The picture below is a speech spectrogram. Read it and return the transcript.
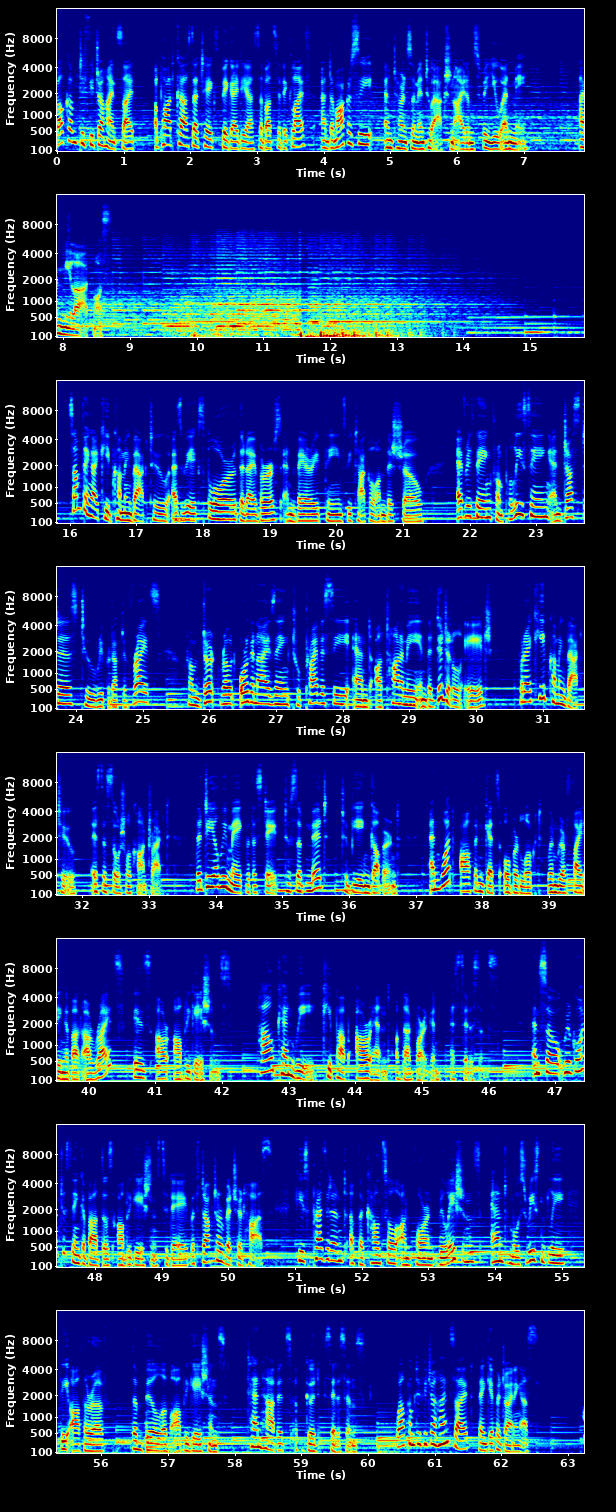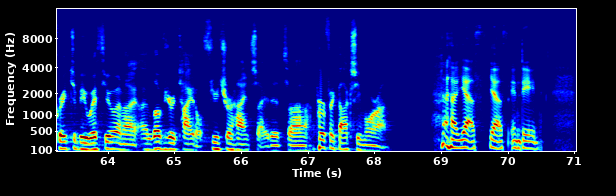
Welcome to Future Hindsight, a podcast that takes big ideas about civic life and democracy and turns them into action items for you and me. I'm Mila Atmos. Something I keep coming back to as we explore the diverse and varied themes we tackle on this show Everything from policing and justice to reproductive rights, from dirt road organizing to privacy and autonomy in the digital age, what I keep coming back to is the social contract, the deal we make with the state to submit to being governed. And what often gets overlooked when we're fighting about our rights is our obligations. How can we keep up our end of that bargain as citizens? And so we're going to think about those obligations today with Dr. Richard Haass. He's president of the Council on Foreign Relations and most recently, the author of The Bill of Obligations 10 Habits of Good Citizens. Welcome to Future Hindsight. Thank you for joining us. Great to be with you, and I, I love your title, Future Hindsight. It's a perfect oxymoron. yes, yes, indeed.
